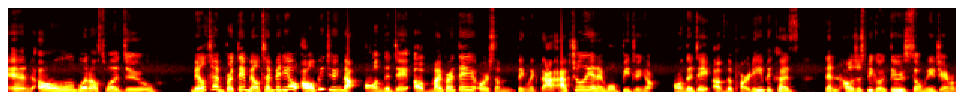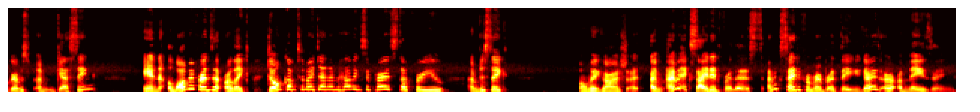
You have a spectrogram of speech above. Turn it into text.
And I'll, what else will I do? Mail time, birthday mail time video. I'll be doing that on the day of my birthday or something like that actually. And I won't be doing it on the day of the party because then I'll just be going through so many jam-a-grams, I'm guessing. And a lot of my friends are like, don't come to my den, I'm having surprise stuff for you. I'm just like, oh my gosh, I, I'm, I'm excited for this. I'm excited for my birthday. You guys are amazing.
